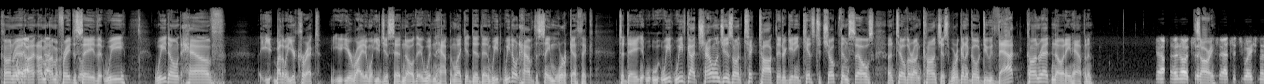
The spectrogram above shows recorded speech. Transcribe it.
Conrad, I, I'm I'm afraid to say that we we don't have. You, by the way, you're correct. You, you're right in what you just said. No, it wouldn't happen like it did then. We we don't have the same work ethic today. We've we've got challenges on TikTok that are getting kids to choke themselves until they're unconscious. We're going to go do that, Conrad? No, it ain't happening. Yeah, I know it's a, Sorry. a sad situation. I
